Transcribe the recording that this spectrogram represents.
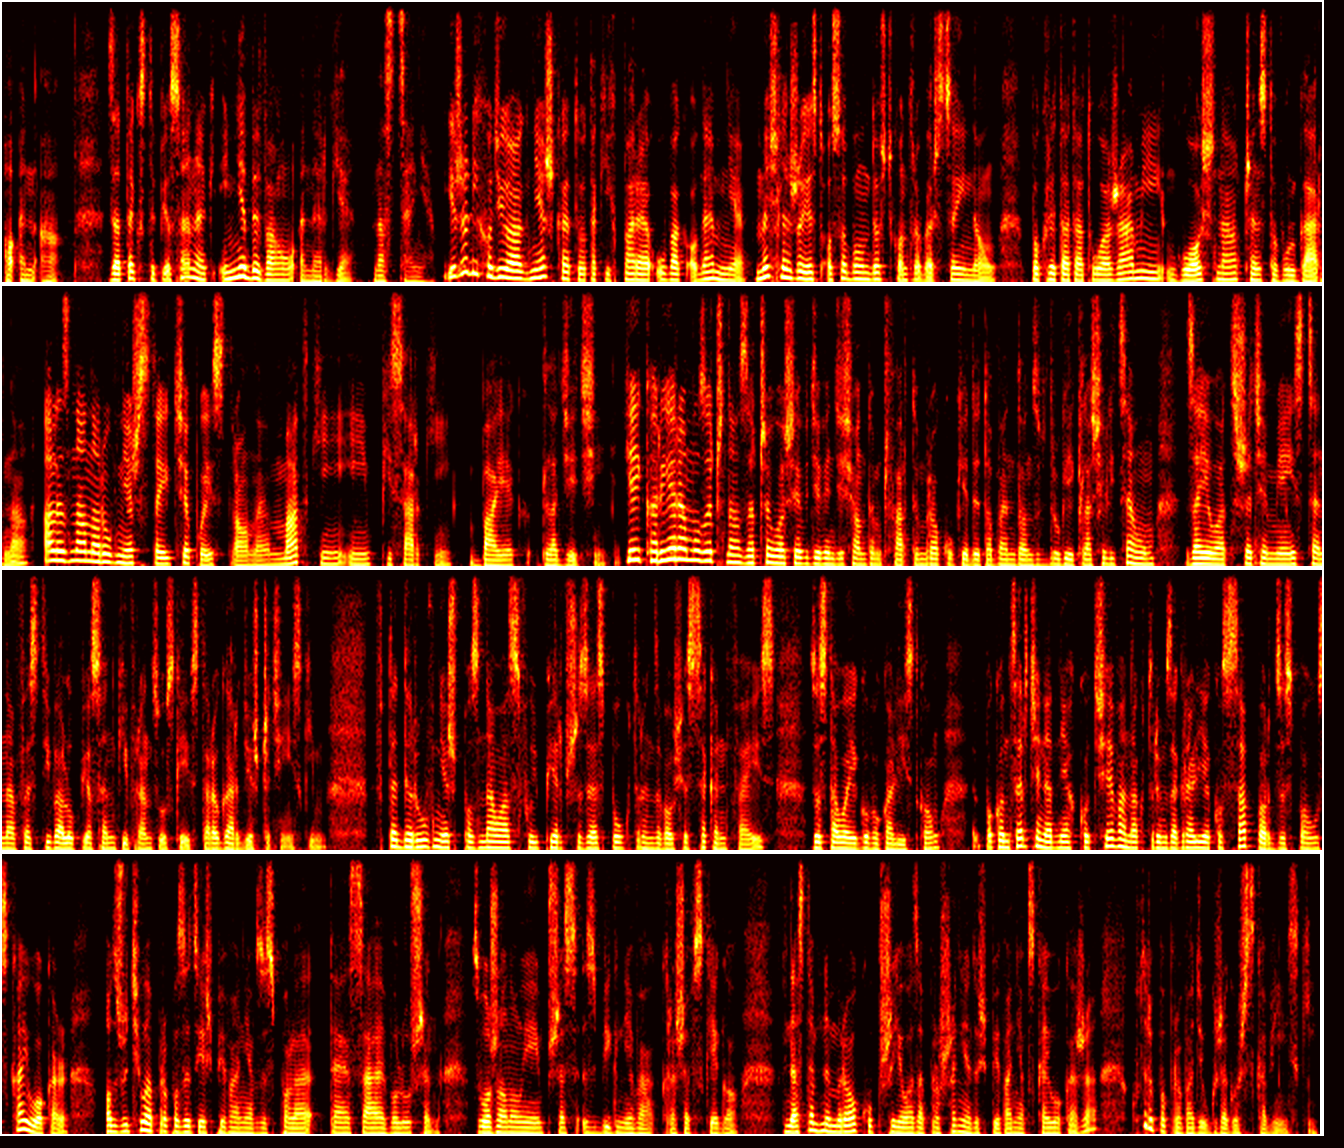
ONA, za teksty piosenek i niebywałą energię na scenie. Jeżeli chodzi o Agnieszkę, to takich parę uwag ode mnie. Myślę, że jest osobą dość kontrowersyjną, pokryta tatuażami, głośna, często wulgarna, ale znana również z tej ciepłej strony matki i pisarki bajek dla dzieci. Jej kariera muzyczna zaczęła się w 1994 roku, kiedy to będąc w drugiej klasie liceum zajęła trzecie miejsce na festiwalu piosenki francuskiej w Starogardzie Szczecińskim. Wtedy również poznała swój pierwszy zespół, który nazywał się Second Face, została jego wokalistką. Po koncercie na Dniach Kociewa, na którym zagrali jako support zespołu Skywalker, odrzuciła propozycję śpiewania w zespole TSA Evolution, złożoną jej przez Zbigniewa Kraszewskiego. W następnym roku przyjęła zaproszenie do śpiewania w Skywalkerze, który poprowadził Grzegorz Skawiński.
